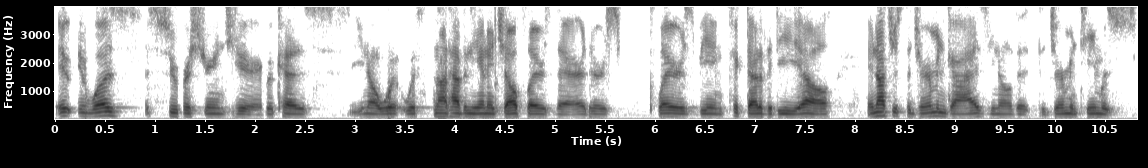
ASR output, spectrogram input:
it, it was a super strange year because you know with, with not having the nhl players there there's players being picked out of the del and not just the German guys. You know, the, the German team was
